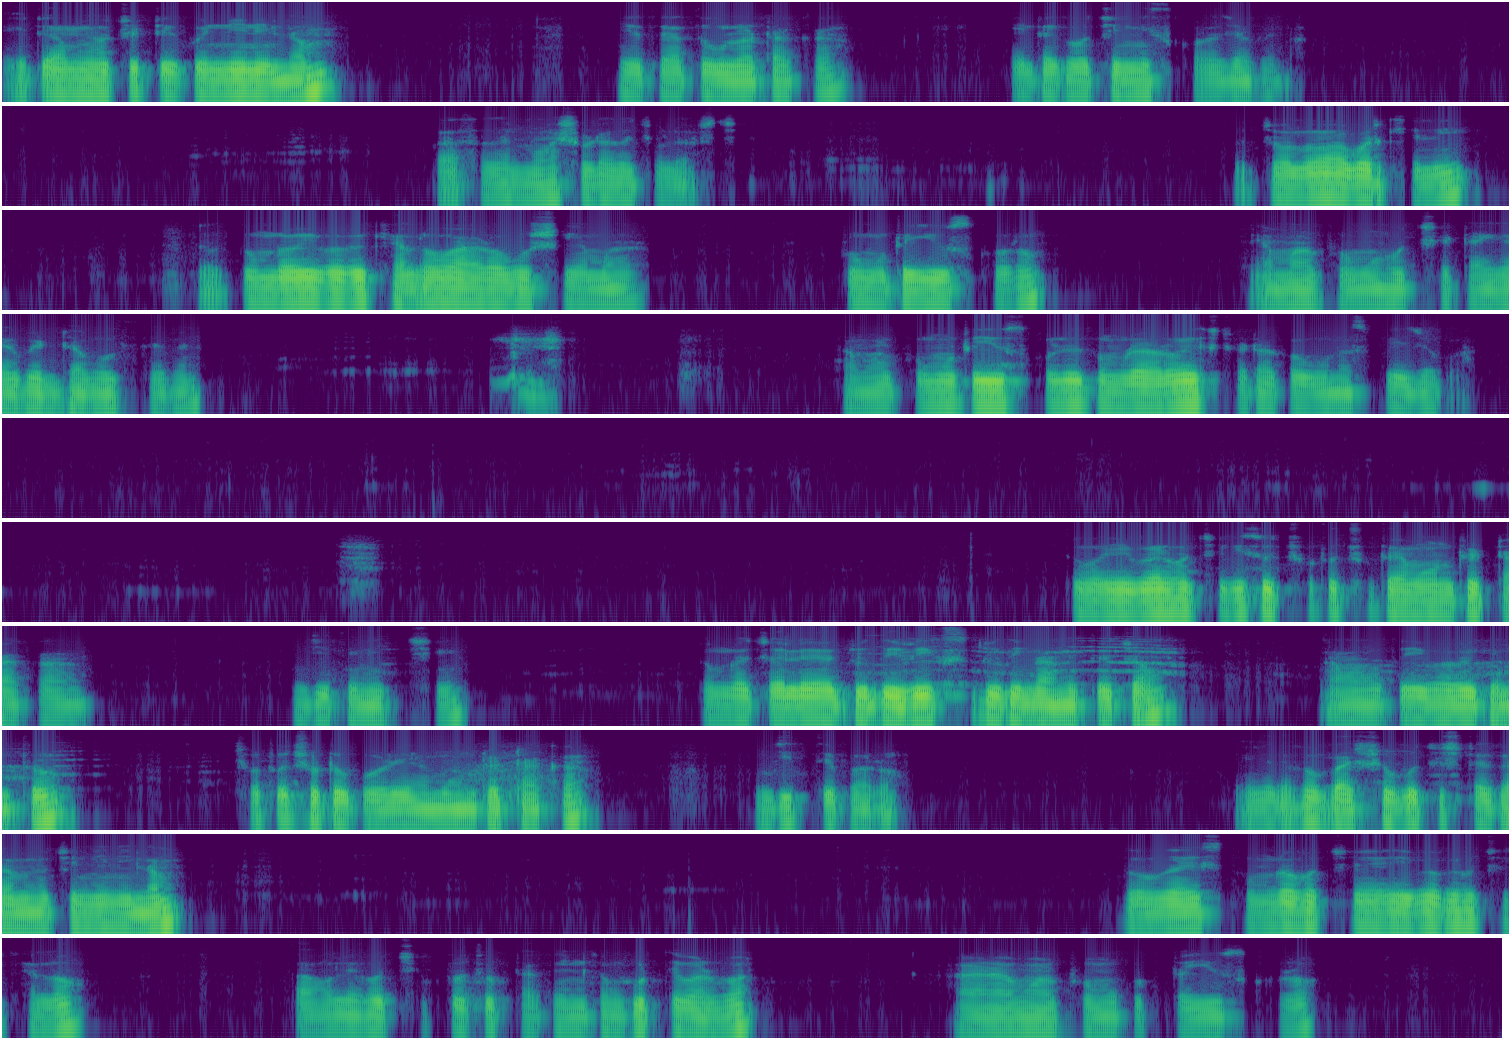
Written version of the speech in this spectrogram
এটা আমি হচ্ছে টেকই নিয়ে নিলাম। যেহেতু এতগুলো টাকা, এটাকে হচ্ছে মিস করা যাবে না। পাঁচ হাজার নয়শো টাকা চলে আসছে। তো চলো আবার খেলি। তো তোমরা এইভাবে খেলো, আর অবশ্যই আমার প্রোমোটা ইউজ করো। আমার প্রোমো হচ্ছে টাইগার বেড ডাবল সেভেন আমার প্রোমোটা ইউজ করলে তোমরা আরও এক্সট্রা টাকা বোনাস পেয়ে যাবে। তো এবার হচ্ছে কিছু ছোট ছোট অ্যামাউন্টের টাকা জিতে নিচ্ছি। তোমরা চাইলে যদি রিস্ক যদি না নিতে চাও আমার মতো এইভাবে কিন্তু ছোট ছোট করে অ্যামাউন্টের টাকা জিততে পারো। এই যে দেখো, বাইশশো পঁচিশ টাকা আমি হচ্ছে নিয়ে নিলাম। তো গাইস তোমরা হচ্ছে এইভাবে হচ্ছে খেলো, তাহলে হচ্ছে প্রচুর টাকা ইনকাম করতে পারবা। আর আমার প্রোমো কোডটা ইউজ করো।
